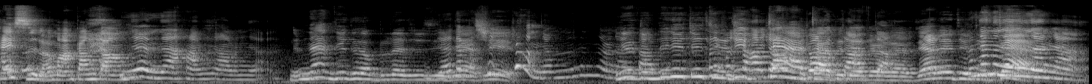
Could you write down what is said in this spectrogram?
开始了吗？刚刚。你们那哈那那。你们那这个不对，就是这样子。对对对对对对对对对对对对对对对对对对。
